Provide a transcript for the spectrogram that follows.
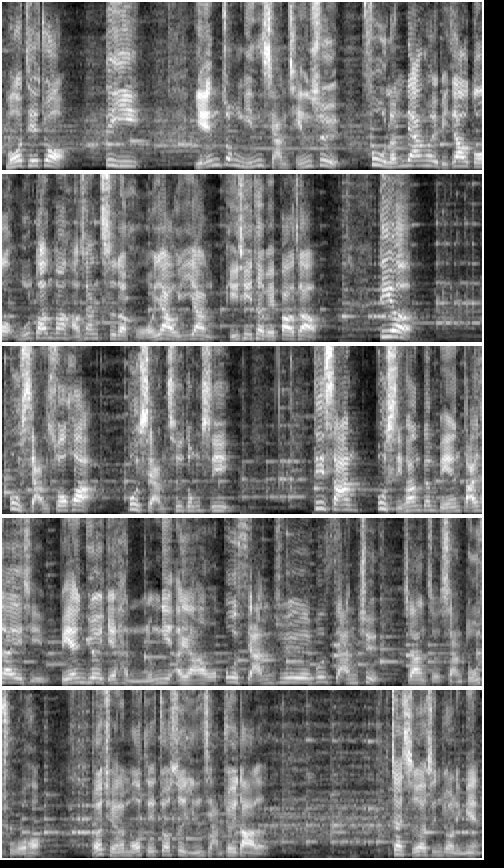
摩羯座，第一，严重影响情绪，负能量会比较多，无端端好像吃了火药一样，脾气特别暴躁。第二，不想说话，不想吃东西。第三，不喜欢跟别人待在一起，别人约也很容易。哎呀，我不想去，不想去，这样子想独处哦。而且呢，摩羯座是影响最大的，在十二星座里面，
